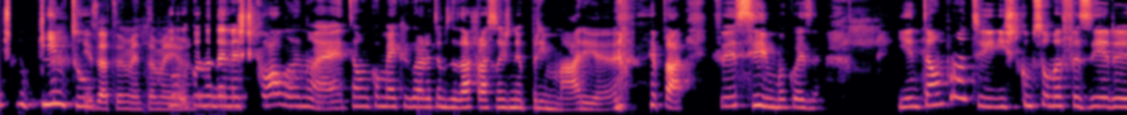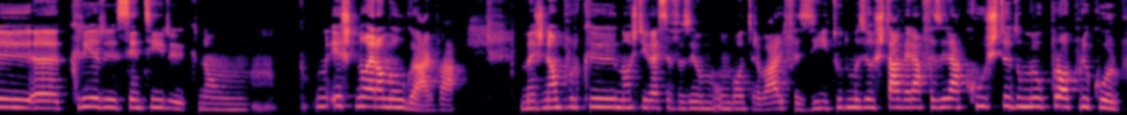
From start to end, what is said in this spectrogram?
isto no quinto. Exatamente, também. Quando, quando andei na escola, não é? Então, como é que agora estamos a dar frações na primária? Epá, foi assim uma coisa. E então, pronto, isto começou-me a fazer, eh, a querer sentir que não. Este não era o meu lugar, vá mas não porque não estivesse a fazer um, bom trabalho, fazia e tudo, mas eu estava era a fazer à custa do meu próprio corpo.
